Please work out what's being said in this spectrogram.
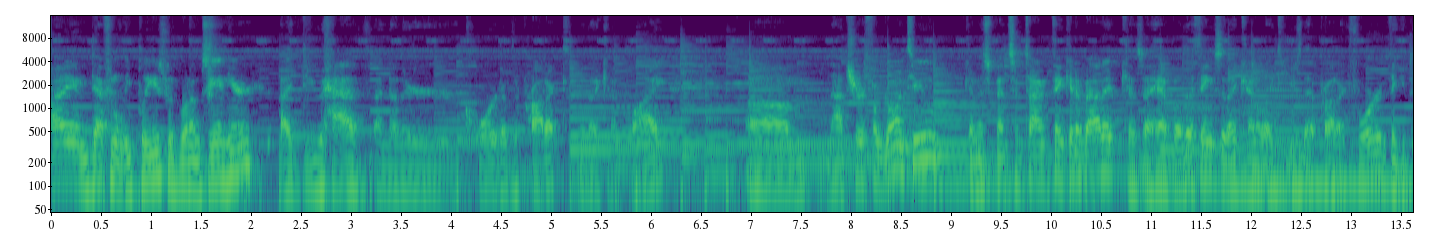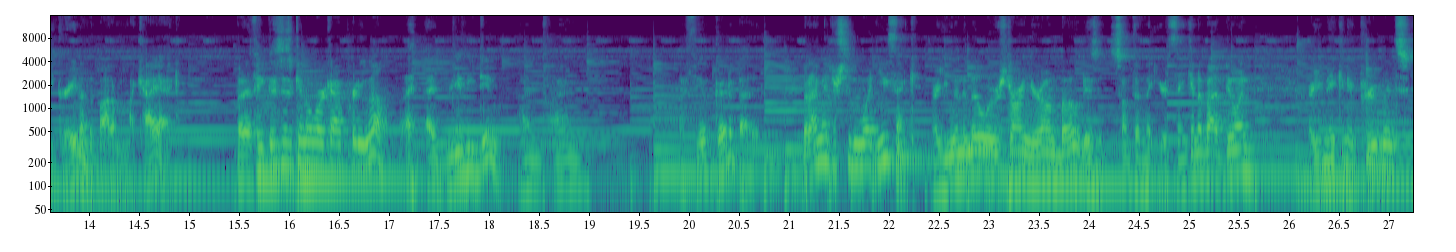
I am definitely pleased with what I'm seeing here. I do have another quart of the product that I can apply. Um, not sure if I'm going to. Gonna spend some time thinking about it because I have other things that I kind of like to use that product for. I think it'd be great on the bottom of my kayak. But I think this is gonna work out pretty well. I, I really do. I'm, I'm, I feel good about it. But I'm interested in what you think. Are you in the middle of restoring your own boat? Is it something that you're thinking about doing? Are you making improvements?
